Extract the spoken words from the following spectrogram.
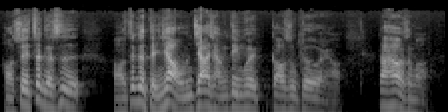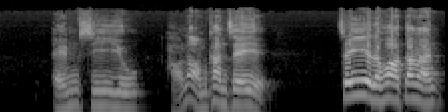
好，所以这个是哦，这个等一下我们加强定会告诉各位哈。那还有什么 MCU？好，那我们看这一页，这一页的话，当然，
